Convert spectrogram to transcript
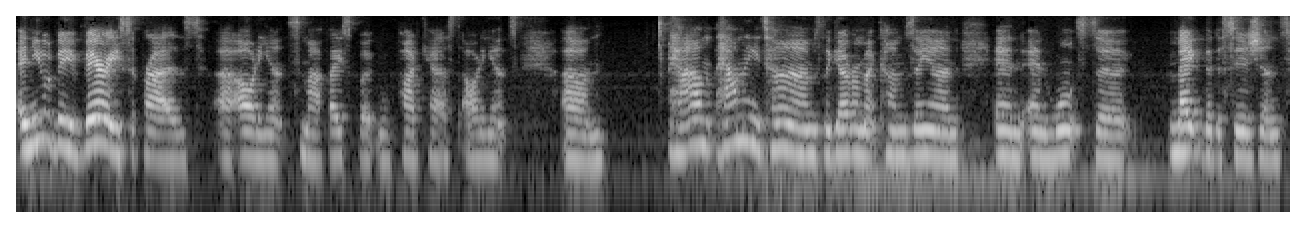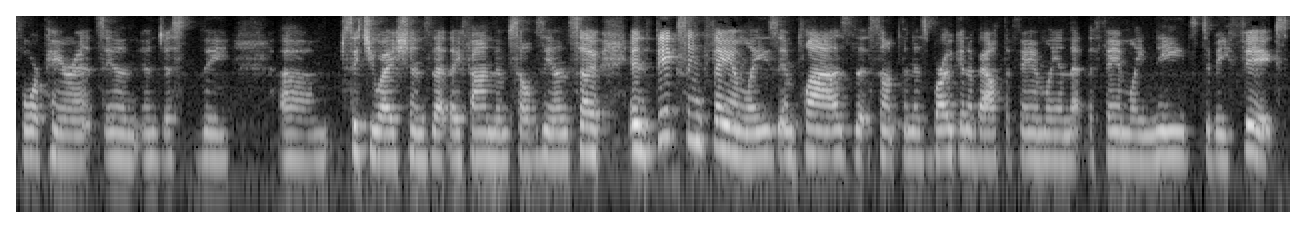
And you would be very surprised, uh, audience, my Facebook and podcast audience. Um, how, how many times the government comes in and, and wants to make the decisions for parents and, and just the um, situations that they find themselves in. So, in fixing families implies that something is broken about the family and that the family needs to be fixed.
